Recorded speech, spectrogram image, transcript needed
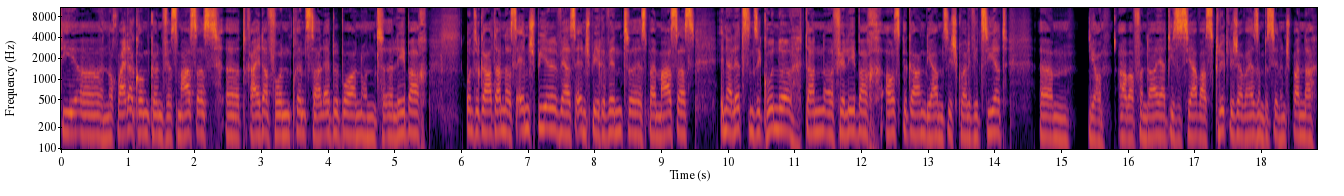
die äh, noch weiterkommen können fürs Masters. Äh, drei davon, Primstal, Appleborn und äh, Lebach. Und sogar dann das Endspiel, wer das Endspiel gewinnt, äh, ist beim Masters in der letzten Sekunde dann äh, für Lebach ausgegangen. Die haben sich qualifiziert. Ähm, ja, aber von daher, dieses Jahr war es glücklicherweise ein bisschen entspannter.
